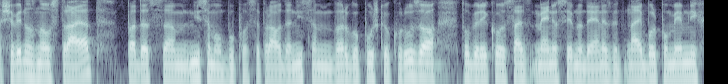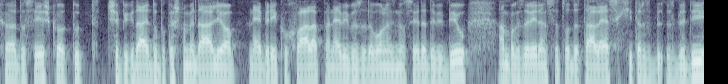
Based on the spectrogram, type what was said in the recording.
še vedno znal ustrajati, pa da sem, nisem obupal, se pravi, da nisem vrgel puške v koruzo. To bi rekel, vsaj meni osebno, da je ena izmed najbolj pomembnih uh, dosežkov. Tudi če bi kdaj dobil kakšno medaljo, ne bi rekel hvala, pa ne bi bil zadovoljen z njo, seveda, da bi bil, ampak zavedam se to, da ta les hitro zbledi.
